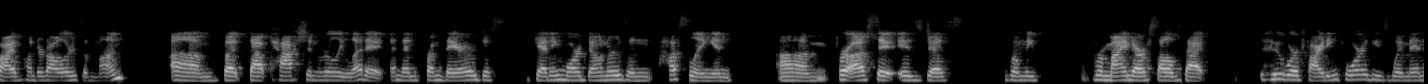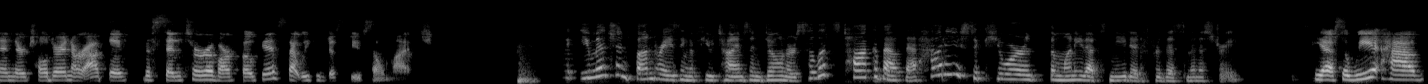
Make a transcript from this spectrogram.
$500 a month. Um, but that passion really led it. And then from there, just getting more donors and hustling. And um, for us, it is just when we remind ourselves that who we're fighting for, these women and their children, are at the, the center of our focus, that we can just do so much. You mentioned fundraising a few times and donors. So let's talk about that. How do you secure the money that's needed for this ministry? Yeah, so we have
